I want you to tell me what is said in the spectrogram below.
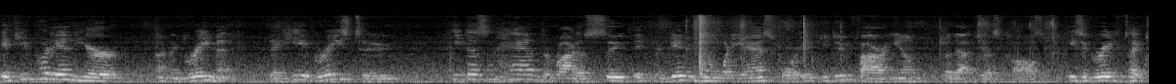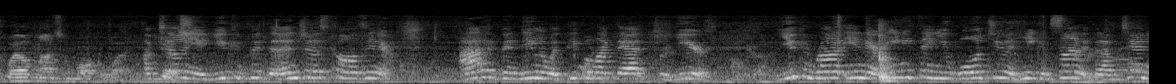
if you put in here an agreement that he agrees to, he doesn't have the right of suit if you're giving him what he asked for, if you do fire him without just cause. He's agreed to take twelve months and walk away. I'm telling you, you can put the unjust cause in there. I have been dealing with people like that for years. You can write in there anything you want to, and he can sign it, but I'm telling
